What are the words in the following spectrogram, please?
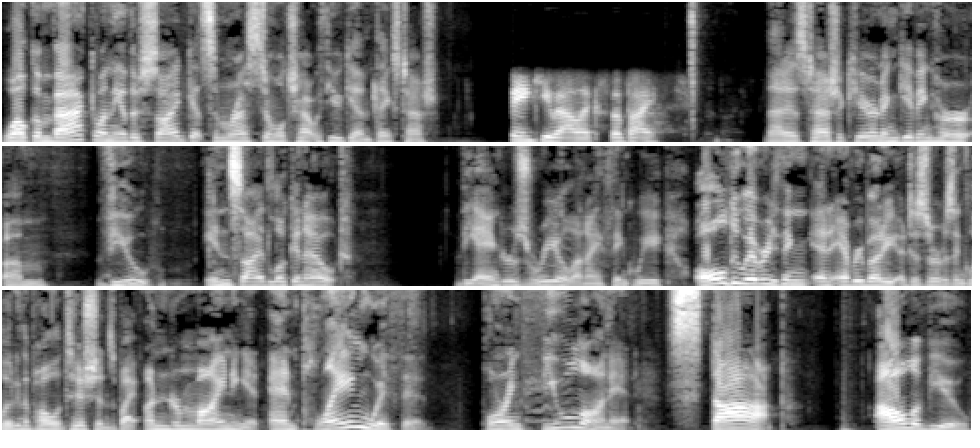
welcome back on the other side. Get some rest, and we'll chat with you again. Thanks, Tash. Thank you, Alex. Bye bye. That is Tasha Kheiriddin giving her um, view, inside looking out the anger's real, and I think we all do everything and everybody a disservice, including the politicians, by undermining it and playing with it, pouring fuel on it. Stop. All of you.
